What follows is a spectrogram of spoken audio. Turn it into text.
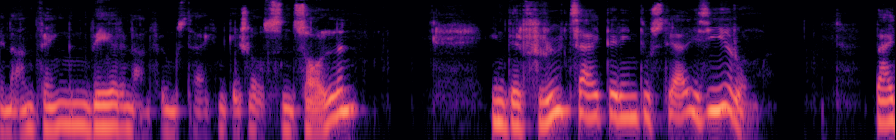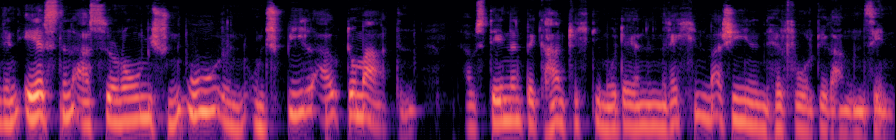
den Anfängen wären Anführungszeichen geschlossen sollen? In der Frühzeit der Industrialisierung, bei den ersten astronomischen Uhren und Spielautomaten, aus denen bekanntlich die modernen Rechenmaschinen hervorgegangen sind.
